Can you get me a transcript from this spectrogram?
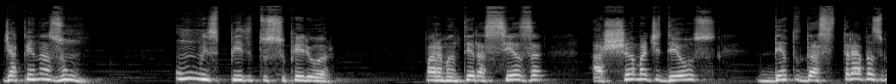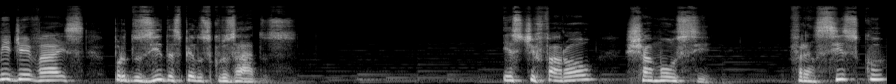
de apenas um, um espírito superior, para manter acesa a chama de Deus dentro das trevas medievais produzidas pelos cruzados. Este farol chamou-se Francisco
